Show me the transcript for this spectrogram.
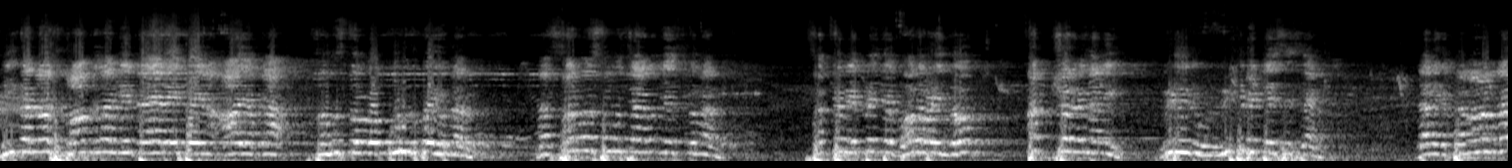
మీకన్నా స్ట్రాంగ్గా సంస్థల్లో కూరుకుపోయి ఉన్నారు. నా సర్వస్వము త్యాగం చేస్తున్నారు సత్యం ఎప్పుడైతే బోధపడిందో తక్షణమే దాన్ని విడి విడిచిపెట్టేసేసాను. దానికి ప్రమాణంగా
